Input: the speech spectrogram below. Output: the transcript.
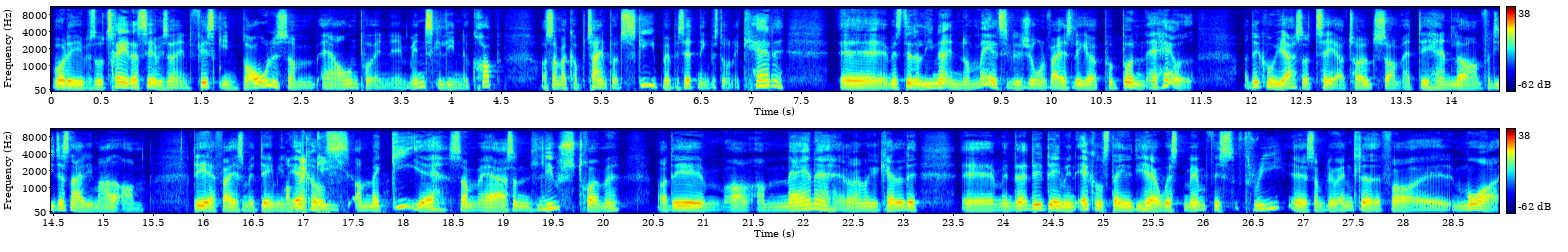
Hvor det i episode 3, der ser vi så en fisk i en bogle, som er oven på en øh, menneskelignende krop, og som er kaptajn på et skib med besætning bestående af katte, øh, mens det, der ligner en normal civilisation, faktisk ligger på bunden af havet. Og det kunne jeg så tage og tolke som, at det handler om, fordi der snakker de meget om, det er faktisk med Damien Om magi. Eccles, om magi, ja, som er sådan livsstrømme, og det og, og mana, eller hvad man kan kalde det. Øh, men det er Damien Eccles, der er en af de her West Memphis 3, øh, som blev anklaget for øh, mor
